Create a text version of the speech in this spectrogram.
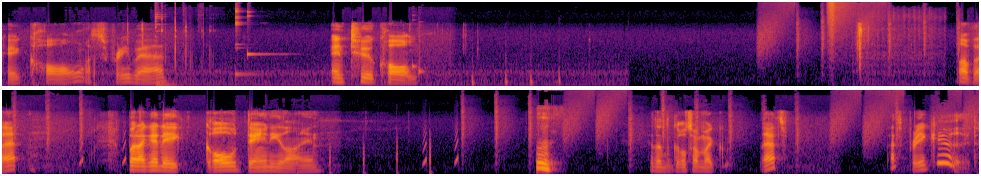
Okay, coal, that's pretty bad. And two coal. Love that. But I get a gold dandelion. Hmm. And then the gold, so I'm like, that's that's pretty good.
